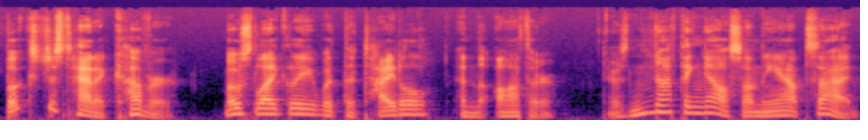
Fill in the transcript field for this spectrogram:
books just had a cover, most likely with the title and the author. There was nothing else on the outside.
